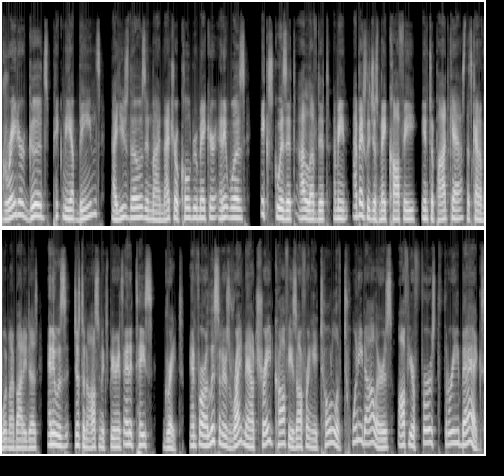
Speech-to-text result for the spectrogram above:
Greater Goods pick me up beans. I used those in my nitro cold brew maker, and it was exquisite. I loved it. I mean, I basically just make coffee into podcast. That's kind of what my body does. And it was just an awesome experience and it tastes great. And for our listeners right now, Trade Coffee is offering a total of $20 off your first three bags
